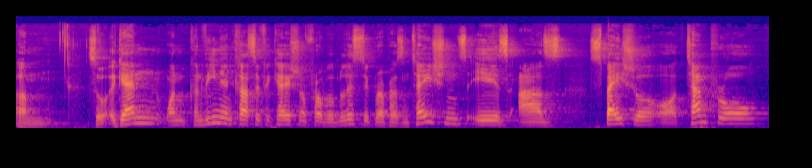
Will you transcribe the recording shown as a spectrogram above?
Um, so again, one convenient classification of probabilistic representations is as spatial or temporal.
